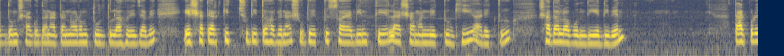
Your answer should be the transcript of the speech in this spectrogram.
একদম সাগুদানাটা নরম তুলতুলা হয়ে যাবে। এর সাথে আর কিচ্ছু দিতে হবে না, শুধু একটু সয়াবিন তেল আর সামান্য একটু ঘি আর একটু সাদা লবণ দিয়ে দিবেন। তারপরে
